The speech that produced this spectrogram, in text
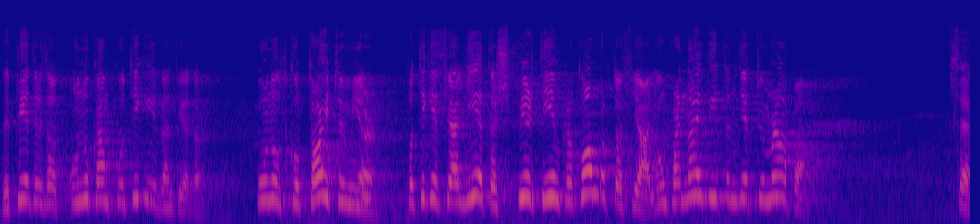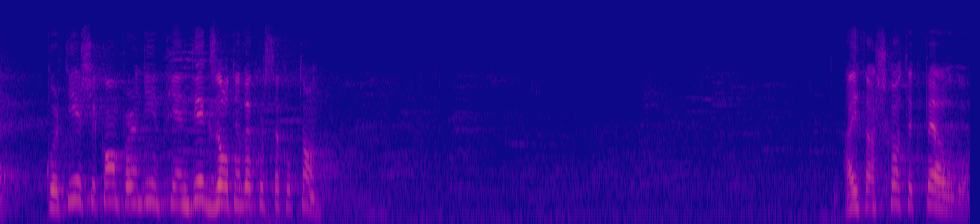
Dhe Pjetri thotë, unë nuk kam ku t'iki vend tjetër. Unë nuk të kuptoj ty mirë. Po ti ke fjalë jete, shpirti im kërkon për këto fjalë. Unë prandaj vi të ndjek ty mrapa. Pse? Kur ti e shikon Perëndinë, ti e ndjek Zotin dhe kur s'e kupton. Ai tha shko tek pellgu.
